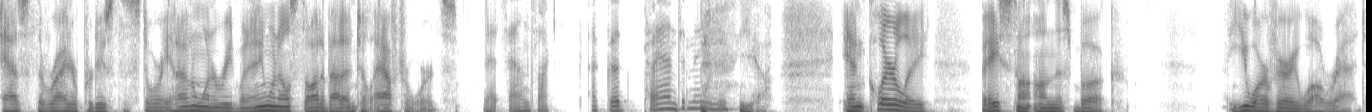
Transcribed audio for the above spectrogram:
as the writer produced the story. And I don't want to read what anyone else thought about it until afterwards. That sounds like a good plan to me. Yeah. And clearly, based on, on this book, you are very well read.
